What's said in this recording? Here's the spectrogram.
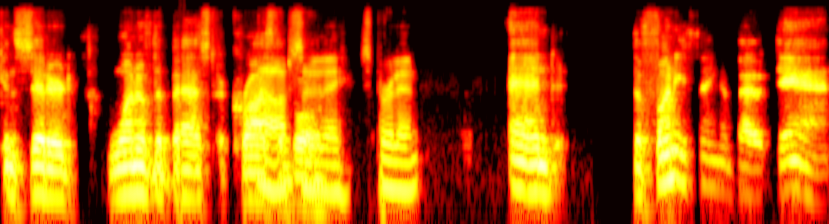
considered one of the best across oh, the board. Absolutely, it's brilliant. And the funny thing about Dan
